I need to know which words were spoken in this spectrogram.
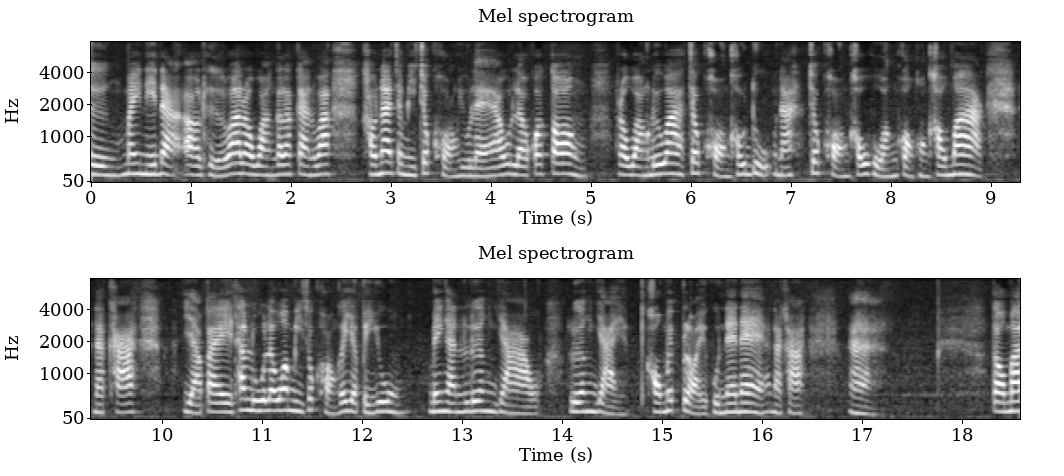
นึง ไม่นิดอะ่ะเอาถือว่าระวังก็แล้วกันว่า เขาน่าจะมีเจ้าของอยู่แล้ว แล้วก็ต้องระวังด้วยว่าเจ้าของเขาดุนะ เจ้าของเขาหวงของของเขามากนะคะ อย่าไปถ้ารู้แล้วว่ามีเจ้าของก็อย่าไปยุ่ง ไม่งั้นเรื่องยาวเรื่องใหญ่ เขาไม่ปล่อยคุณแน่ ๆนะคะอ่าต่อมา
